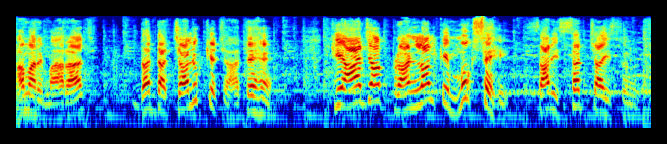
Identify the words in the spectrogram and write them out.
हमारे महाराज, दद्दा चालुक्य चाहते हैं कि आज आप प्राणलाल के मुख से ही सारी सच्चाई सुन लें।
